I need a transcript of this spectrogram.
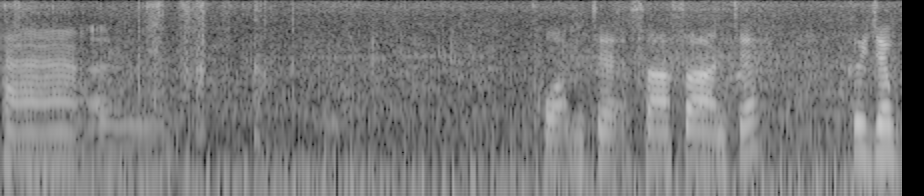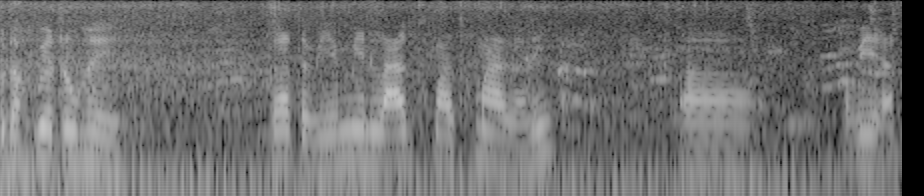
ថាអឺគ្រាប់អញ្ចេះសសអញ្ចេះ គឺយើងបដោះវារុះទេគាត់តែវាមានឡើងខ្មៅខ្មៅអានេះអឺវាអត់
